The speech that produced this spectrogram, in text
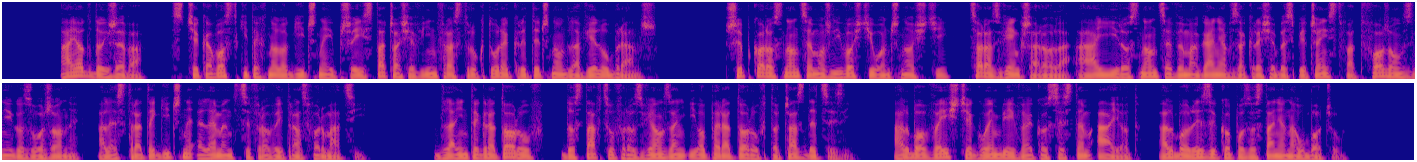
IoT dojrzewa, z ciekawostki technologicznej przeistacza się w infrastrukturę krytyczną dla wielu branż. Szybko rosnące możliwości łączności, coraz większa rola AI i rosnące wymagania w zakresie bezpieczeństwa tworzą z niego złożony, ale strategiczny element cyfrowej transformacji. Dla integratorów, dostawców rozwiązań i operatorów to czas decyzji. Albo wejście głębiej w ekosystem IoT, albo ryzyko pozostania na uboczu.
